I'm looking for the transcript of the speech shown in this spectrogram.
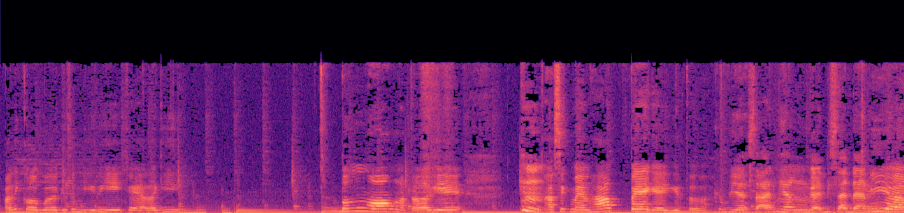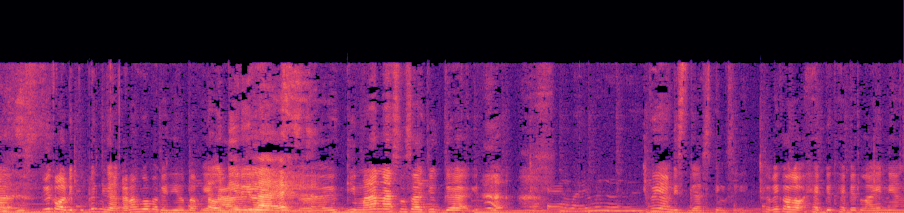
paling kalau gue lagi sendiri kayak lagi bengong atau lagi asik main HP kayak gitu Kebiasaan yang Hmm. nggak disadari. iya tapi kalau di publik nggak karena gue pakai jilbab ya Tahu kali, diri lah ya. gitu. gimana susah juga gitu Oh itu yang disgusting sih tapi kalau habit-habit lain yang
